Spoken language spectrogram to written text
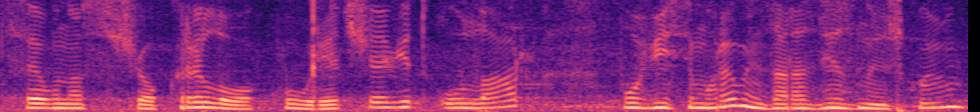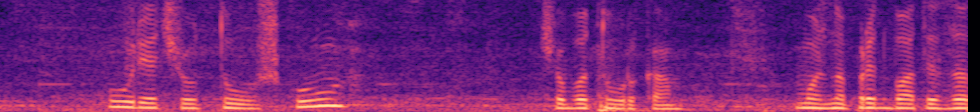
Це у нас що? Крило куряче від Улар по 8 гривень, зараз зі знижкою. Курячу тушку, чобатурка. Можна придбати за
